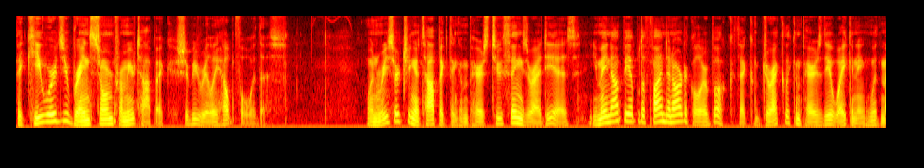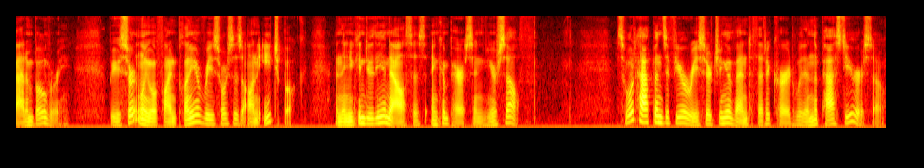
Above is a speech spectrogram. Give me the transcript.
The keywords you brainstorm from your topic should be really helpful with this. When researching a topic that compares two things or ideas, you may not be able to find an article or book that directly compares The Awakening with Madame Bovary, but you certainly will find plenty of resources on each book, and then you can do the analysis and comparison yourself. So what happens if you're researching an event that occurred within the past year or so?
